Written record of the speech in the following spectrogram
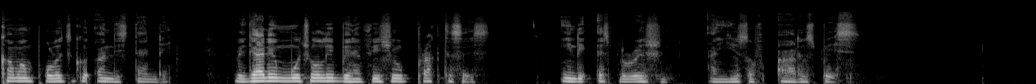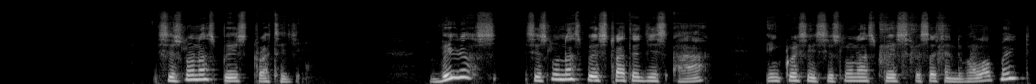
common political understanding regarding mutually beneficial practices in the exploration and use of outer space. Cislunar Space Strategy Various cislunar space strategies are increasing cislunar space research and development,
